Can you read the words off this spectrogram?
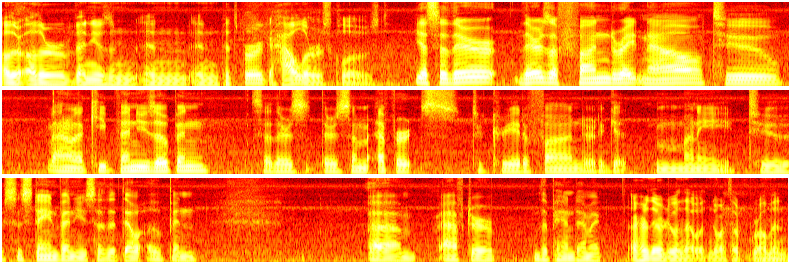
other other venues in, in, in Pittsburgh, Howler's closed. Yeah, so there there's a fund right now to I don't know keep venues open. So there's there's some efforts to create a fund or to get money to sustain venues so that they'll open um, after the pandemic. I heard they were doing that with Northrop Grumman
